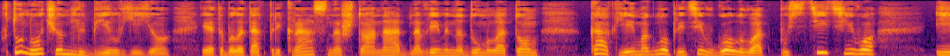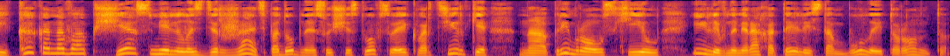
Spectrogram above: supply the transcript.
В ту ночь он любил ее, и это было так прекрасно, что она одновременно думала о том, как ей могло прийти в голову отпустить его, и как она вообще осмелилась держать подобное существо в своей квартирке на Примроуз-Хилл или в номерах отелей Стамбула и Торонто.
